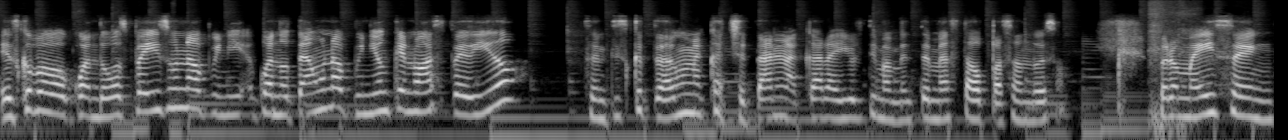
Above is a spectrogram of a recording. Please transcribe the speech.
es como cuando vos pedís una opinión, cuando te dan una opinión que no has pedido, sentís que te dan una cachetada en la cara y últimamente me ha estado pasando eso. Pero me dicen,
